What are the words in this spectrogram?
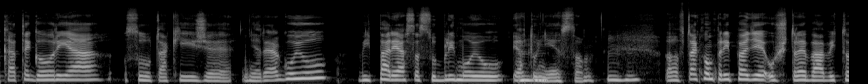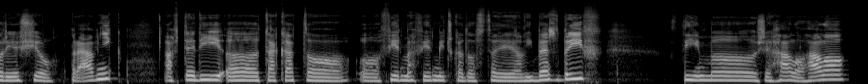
kategória sú takí, že nereagujú, vyparia sa, sublimujú, ja tu mm-hmm. nie som. Mm-hmm. V takom prípade už treba, aby to riešil právnik a vtedy uh, takáto uh, firma, firmička dostane Libers brief s tým, uh, že halo, halo,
